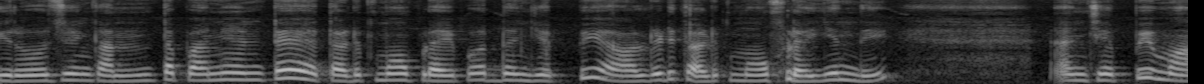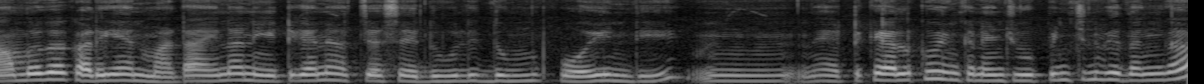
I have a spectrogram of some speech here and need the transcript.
ఈరోజు ఇంక అంత పని అంటే తడుపు మోపుడు అయిపోద్దని చెప్పి ఆల్రెడీ తడుపు మోపుడు అయ్యింది అని చెప్పి మామూలుగా కడిగాయనమాట అనమాట అయినా నీట్గానే వచ్చేసాయి. ధూళి దుమ్ము పోయింది. ఎట్టకేలకు ఇంకా నేను చూపించిన విధంగా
